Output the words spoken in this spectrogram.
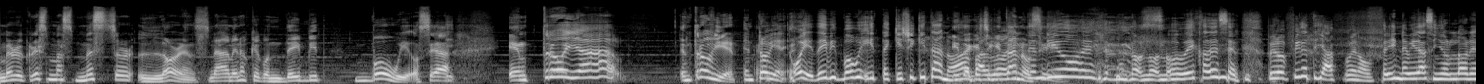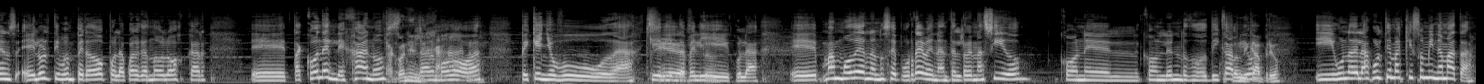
Merry Christmas, Mr. Lawrence, nada menos que con David Bowie. O sea, Y- entró ya, entró bien. Entró bien. Oye, David Bowie y Takeshi Kitano. Y ah, Takeshi para los Kitano, sí. entendidos, eh, no, no, no deja de ser. Pero fíjate ya, bueno, feliz Navidad, señor Lawrence, el último emperador por la cual ganó el Oscar. eh, Tacones lejanos, Tacones de Almodóvar. Pequeño Buda, qué linda película. Eh, más moderna, no sé, por Revenant, El Renacido, con el con Leonardo DiCaprio. Con DiCaprio. Y una de las últimas que hizo Minamata,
